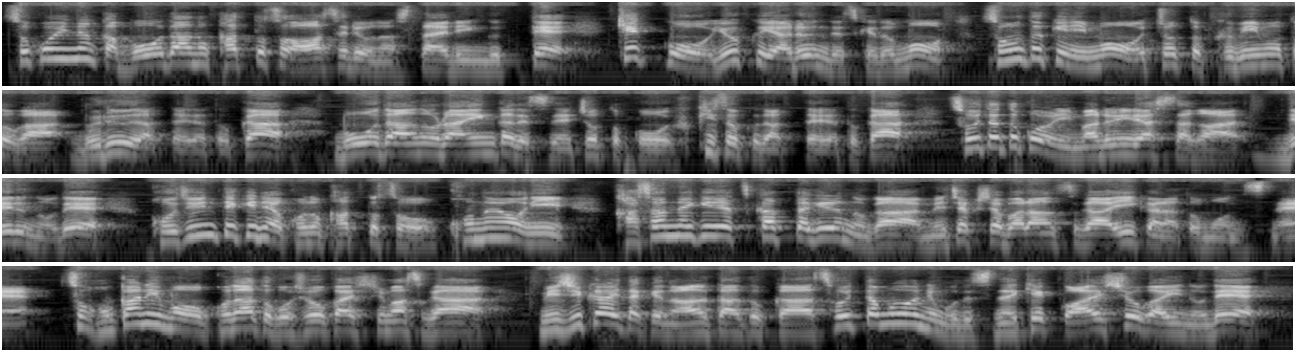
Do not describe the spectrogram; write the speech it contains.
そこになんかボーダーのカットソーを合わせるようなスタイリングって結構よくやるんですけども、その時にもちょっと首元がブルーだったりだとか、ボーダーのラインがですね、ちょっとこう不規則だったりだとか、そういったところに丸みらしさが出るので、個人的にはこのカットソー、このように重ね着で使ってあげるのがめちゃくちゃバランスがいいかなと思うんですね。そう、他にもこの後ご紹介しますが、短い丈のアウターとか、そういったものにもですね、結構相性がいいので、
